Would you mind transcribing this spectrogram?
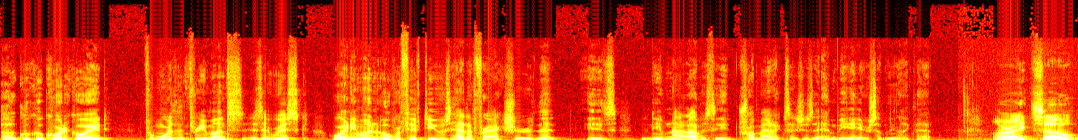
a glucocorticoid for more than three months is at risk, or anyone over 50 who's had a fracture that is you know, not obviously traumatic, such as an MVA or something like that. All right, so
